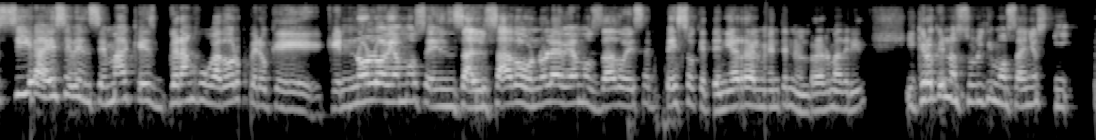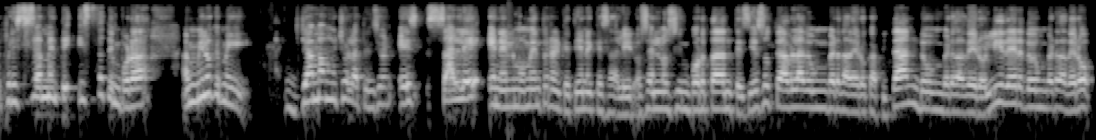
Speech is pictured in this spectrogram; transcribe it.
sí a ese Benzema que es gran jugador, pero que, que no lo habíamos ensalzado o no le habíamos dado ese peso que tenía realmente en el Real Madrid. Y creo que en los últimos años y precisamente esta temporada, a mí lo que me llama mucho la atención es sale en el momento en el que tiene que salir, o sea, en los importantes. Y eso te habla de un verdadero capitán, de un verdadero líder, de un verdadero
